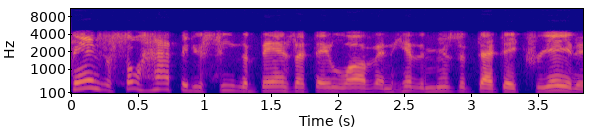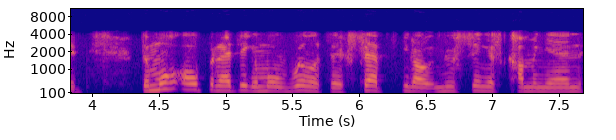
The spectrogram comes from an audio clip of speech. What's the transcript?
fans are so happy to see the bands that they love and hear the music that they created the more open I think and more willing to accept, you know, new singers coming in,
